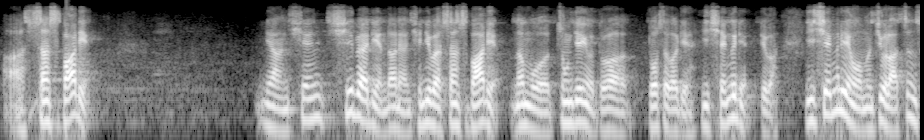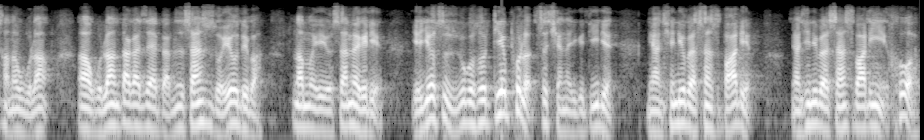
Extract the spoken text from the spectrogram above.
啊三十八点，两千七百点到两千六百三十八点，那么中间有多少多少个点？一千个点，对吧？一千个点我们就拿正常的五浪啊，五浪大概在百分之三十左右，对吧？那么也有三百个点，也就是如果说跌破了之前的一个低点两千六百三十八点，两千六百三十八点以后啊。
